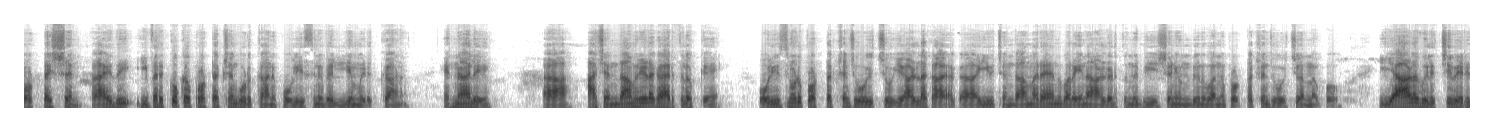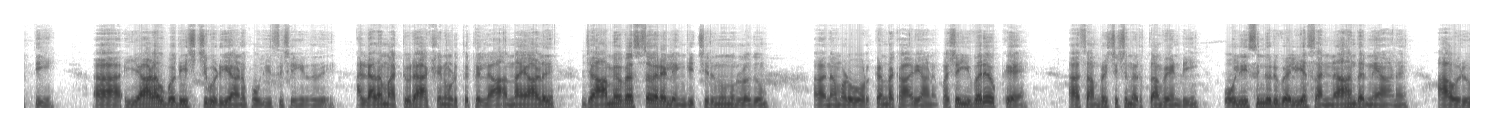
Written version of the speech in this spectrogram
പ്രൊട്ടക്ഷൻ അതായത് ഇവർക്കൊക്കെ പ്രൊട്ടക്ഷൻ കൊടുക്കാൻ പോലീസിന് വലിയ മിടുക്കാണ്. എന്നാൽ ആ ചെന്താമരയുടെ കാര്യത്തിലൊക്കെ പോലീസിനോട് പ്രൊട്ടക്ഷൻ ചോദിച്ചു. ഇയാളുടെ ഈ ചെന്താമര എന്ന് പറയുന്ന ആളുടെ അടുത്ത് നിന്ന് ഭീഷണി ഉണ്ട് എന്ന് പറഞ്ഞ് പ്രൊട്ടക്ഷൻ ചോദിച്ചു വന്നപ്പോൾ ഇയാളെ വിളിച്ചു വരുത്തി ഇയാളെ ഉപദേശിച്ച് വിടുകയാണ് പോലീസ് ചെയ്തത്. അല്ലാതെ മറ്റൊരു ആക്ഷൻ കൊടുത്തിട്ടില്ല അന്ന് അയാൾ ജാമ്യവ്യവസ്ഥ വരെ ലംഘിച്ചിരുന്നു എന്നുള്ളതും നമ്മൾ ഓർക്കേണ്ട കാര്യമാണ്. പക്ഷേ ഇവരെയൊക്കെ സംരക്ഷിച്ച് നിർത്താൻ വേണ്ടി പോലീസിന്റെ ഒരു വലിയ സന്നാഹം തന്നെയാണ് ആ ഒരു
